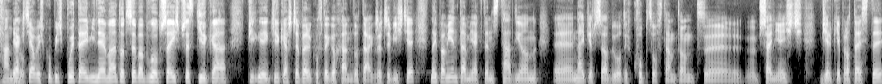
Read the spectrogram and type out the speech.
handlu. jak chciałeś kupić płytę Eminema, to trzeba było przejść przez kilka, pi, kilka szczebelków tego handlu. Tak, rzeczywiście. No i pamiętam, jak ten stadion, e, najpierw trzeba było tych kupców stamtąd e, przenieść, wielkie protesty,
